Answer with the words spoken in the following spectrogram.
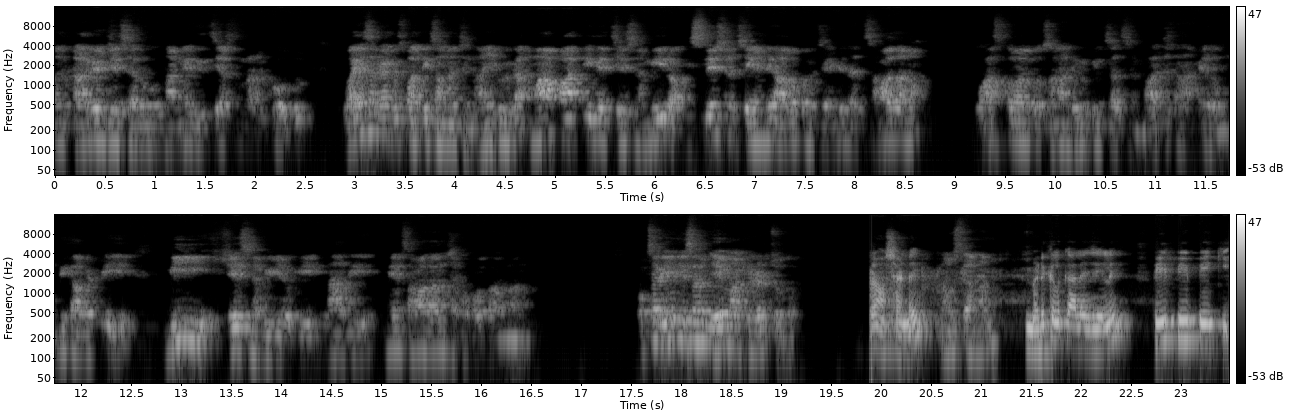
నన్ను టార్గెట్ చేశారు. నా మీద ఇది చేస్తున్నాడు అనుకోవద్దు. వైఎస్ఆర్ కాంగ్రెస్ పార్టీకి సంబంధించిన నాయకుడిగా మా పార్టీ మీద చేసిన మీరు విశ్లేషణ చేయండి ఆరోపణ చేయండి దానికి సమాధానం వాస్తవాలతో సహా నిరూపించాల్సిన బాధ్యత నా మీద ఉంది కాబట్టి మీ చేసిన వీడియోకి నాది నేను సమాధానం చెప్పబోతా ఉన్నాను. ఒకసారి ఏం చేశారు ఏం మాట్లాడాడు చూద్దాం. నమస్తే అండి. నమస్తే అన్న. మెడికల్ కాలేజీలు పీపీపీకి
